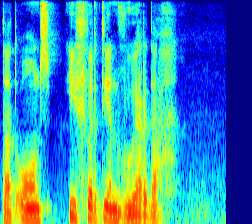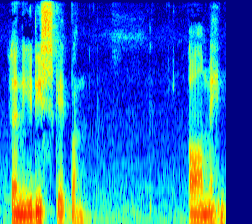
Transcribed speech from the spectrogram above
Dat ons U verteenwoordig in hierdie skepping. Amen.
